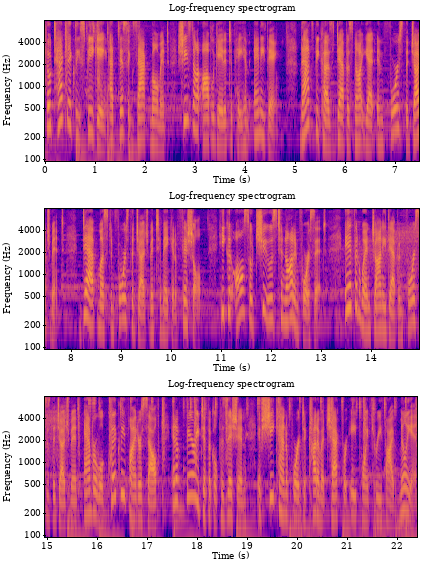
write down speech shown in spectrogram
Though technically speaking, at this exact moment, she's not obligated to pay him anything. That's because Depp has not yet enforced the judgment. Depp must enforce the judgment to make it official. He could also choose to not enforce it. If and when Johnny Depp enforces the judgment, Amber will quickly find herself in a very difficult position if she can't afford to cut him a check for 8.35 million.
